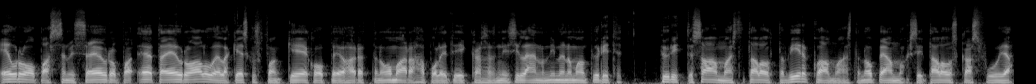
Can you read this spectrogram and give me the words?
Euroopassa, missä Eurooppa, eh, tai euroalueella keskuspankki EKP on harjoittanut omaa rahapolitiikkansa, niin sillähän on nimenomaan pyritty, pyritty saamaan sitä taloutta virkoamaan sitä nopeammaksi talouskasvua ja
